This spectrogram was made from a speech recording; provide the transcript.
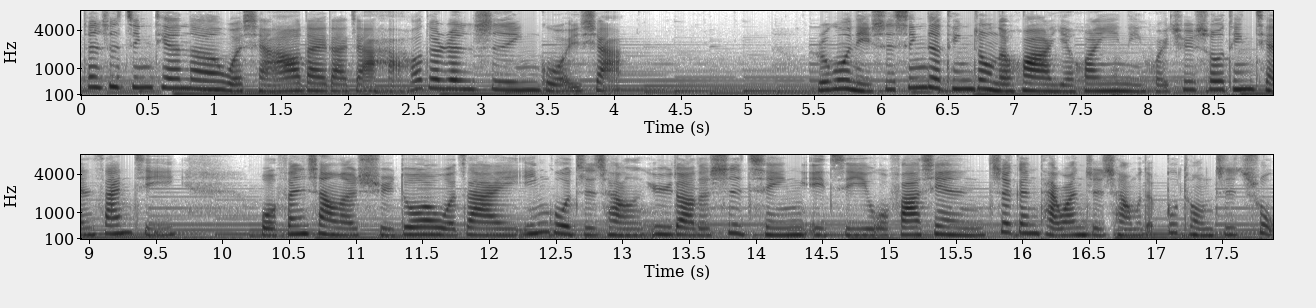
但是今天呢，我想要带大家好好的认识英国一下。如果你是新的听众的话，也欢迎你回去收听前三集。我分享了许多我在英国职场遇到的事情，以及我发现这跟台湾职场的不同之处。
